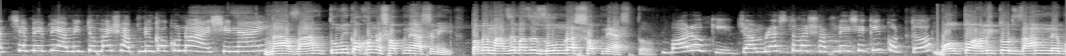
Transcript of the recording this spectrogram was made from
আচ্ছা বেবি আমি তোমার স্বপ্নে কখনো আসি নাই? না জান তুমি কখনো স্বপ্নে আসনি। তবে মাঝে মাঝে জুমরার স্বপ্নে আসতো। বড় কি? যমরাজ তোমার স্বপ্নে এসে কি করতো? বলতো আমি তোর জান নেব।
